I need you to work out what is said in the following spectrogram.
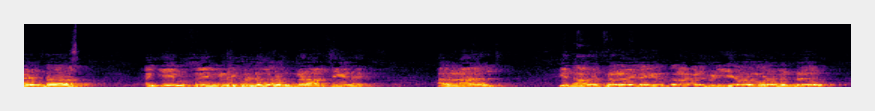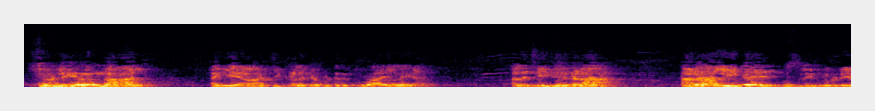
வேண்டும்? அங்கே முஸ்லிம்களை கொள்ளுவது உங்கள் ஆட்சியிலே. அதனால் இந்த அவசரவையில இருந்து நாங்கள் வெளியே வருகிறோம் என்று சொல்லி இருந்தால் அங்கே ஆட்சி கலைக்கப்பட்டிருக்குமா இல்லையா? அதை செய்தீர்களா? ஆனால் நீங்கள் முஸ்லிம்களுடைய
